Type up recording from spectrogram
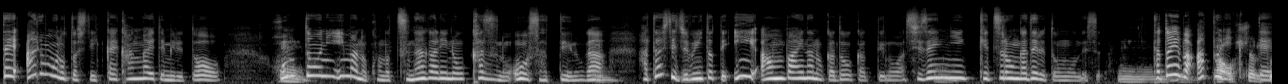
態あるものとして一回考えてみると本当に今のこのつながりの数の多さっていうのが、うん。果たして自分にとっていい塩梅なのかどうかっていうのは自然に結論が出ると思うんです。うん。例えばアプリって。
